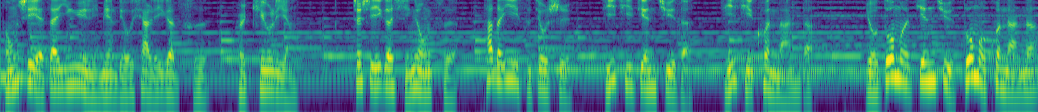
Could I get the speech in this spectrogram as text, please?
同时也在音乐里面留下了一个词 Herculean，这是一个形容词，它的意思就是极其艰巨的、极其困难的。有多么艰巨、多么困难呢？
